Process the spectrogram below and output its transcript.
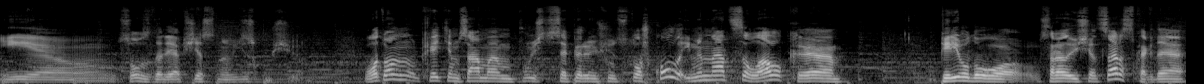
и э, создали общественную дискуссию. Вот он к этим самым, пусть соперничают 100 школ, именно отсылал к периоду сражающего царств, когда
